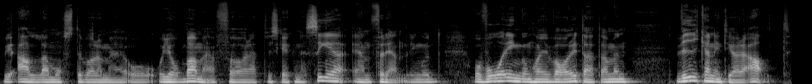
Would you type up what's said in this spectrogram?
vi alla måste vara med och, och, jobba med för att vi ska kunna se en förändring. Och, och vår ingång har ju varit att ja, men, vi kan inte göra allt.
